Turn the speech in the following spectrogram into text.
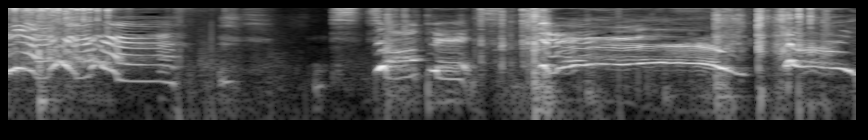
Yeah! Stop it! No! Die!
